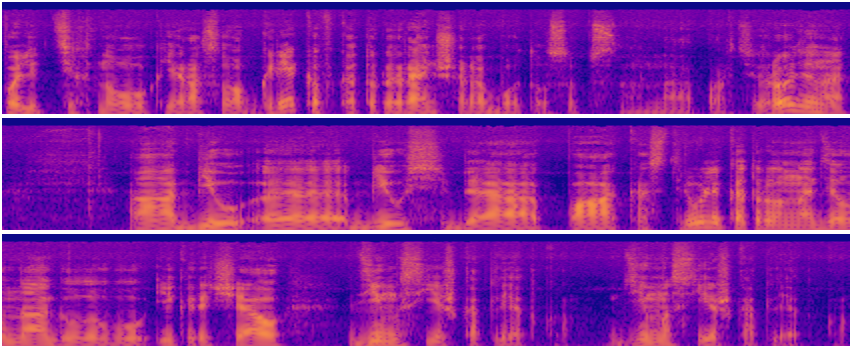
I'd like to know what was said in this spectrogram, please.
политтехнолог Ярослав Греков, который раньше работал, собственно, на партию Родина, а, бил, э, бил себя по кастрюле, которую он надел на голову, и кричал «Дима, съешь котлетку! Дима, съешь котлетку!»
